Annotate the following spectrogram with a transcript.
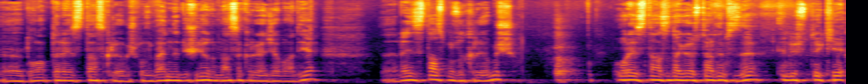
E, dolapta rezistans kırıyormuş buz. Ben de düşünüyordum nasıl kırıyor acaba diye. E, rezistans buzu kırıyormuş. O rezistansı da gösterdim size. En üstteki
